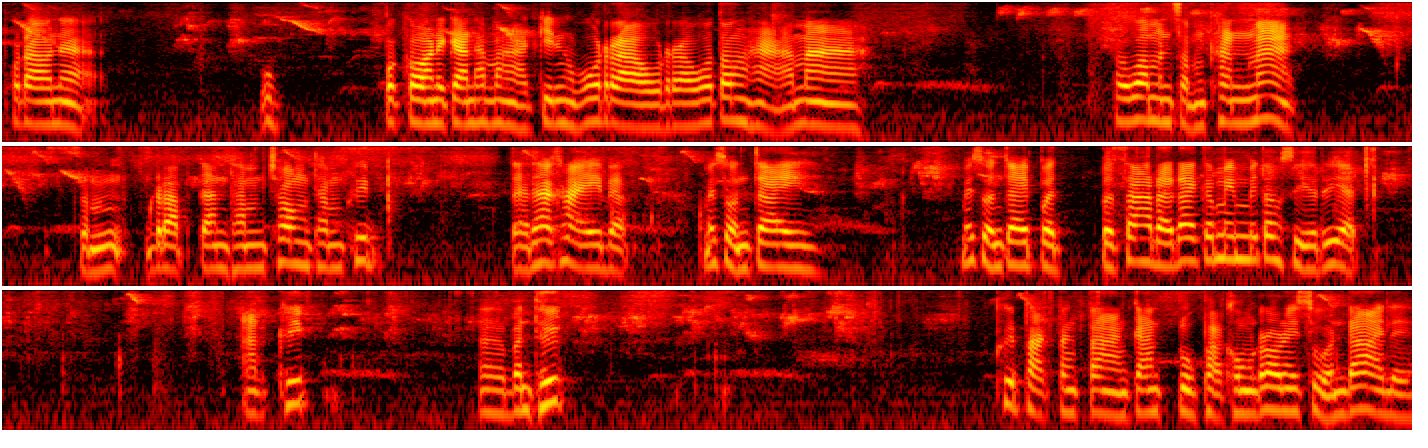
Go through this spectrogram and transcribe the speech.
พวกเราเนี่ยอุปกรณ์ในการทำอาหารกินของพวกเราเราก็ต้องหามา เพราะว่ามันสำคัญมากสำหรับการทำช่องทำคลิป แต่ถ้าใครแบบไม่สนใจ ไม่สนใจเปิดเปิดสร้างรายได้ก็ไม่ไม่ต้องซีเรียสอัดคลิปบันทึก พืชผักต่างๆ การปลูกผักของเราในสวนได้เลย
